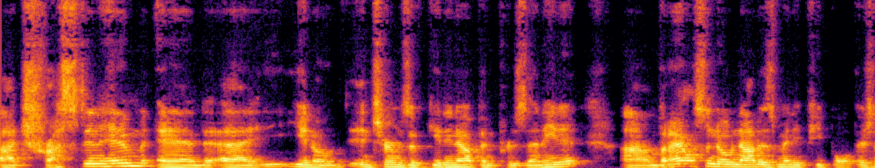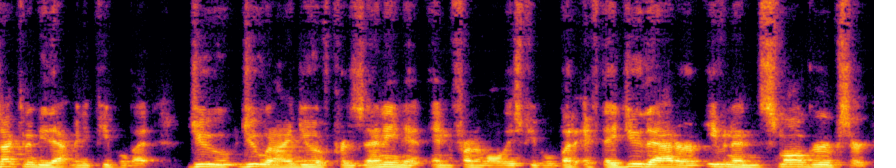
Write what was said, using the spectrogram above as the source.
uh, trust in Him, and uh, you know, in terms of getting up and presenting it. Um, but I also know not as many people. There's not going to be that many people that do do what I do of presenting it in front of all these people. But if they do that, or even in small groups, or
